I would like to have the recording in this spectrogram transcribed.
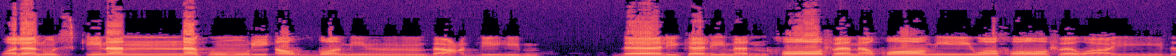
وَلَنُسْكِنَنَّكُمُ الْأَرْضَ مِن بَعْدِهِمْ ۚ. ذَٰلِكَ لِمَنْ خَافَ مَقَامِي وَخَافَ وَعِيدِ.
